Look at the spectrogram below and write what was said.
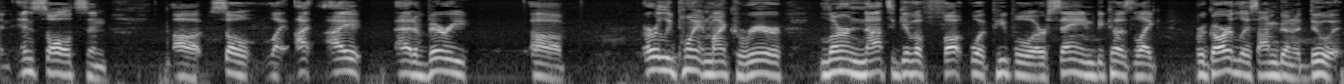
and insults and uh so like I I at a very uh early point in my career learned not to give a fuck what people are saying because like regardless I'm gonna do it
